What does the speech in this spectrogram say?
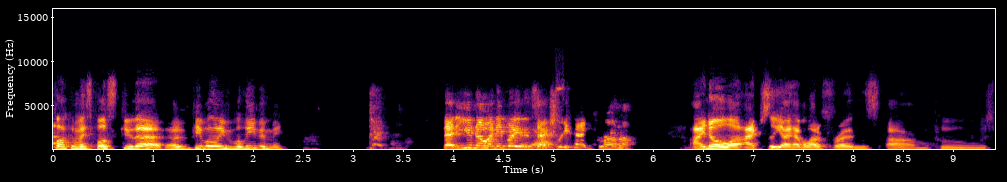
fuck am I supposed to do that? Uh, People don't even believe in me. now, do you know anybody that's Yes. actually had corona? I know. Uh, actually, I have a lot of friends um, whose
